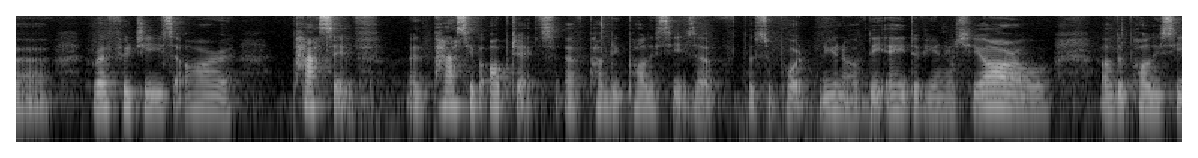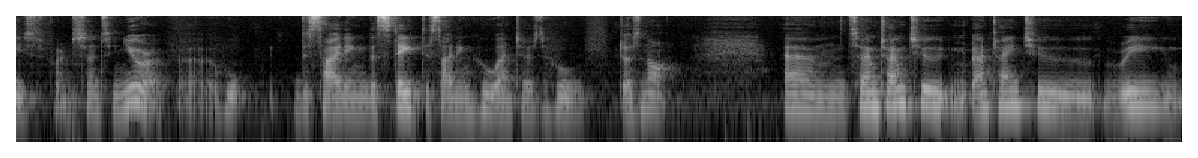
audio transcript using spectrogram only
uh, refugees are passive, uh, passive objects of public policies of the support, you know, the aid of UNHCR or, or the policies, for instance, in Europe, uh, who deciding the state deciding who enters, who does not. Um, so I'm trying to I'm trying to re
